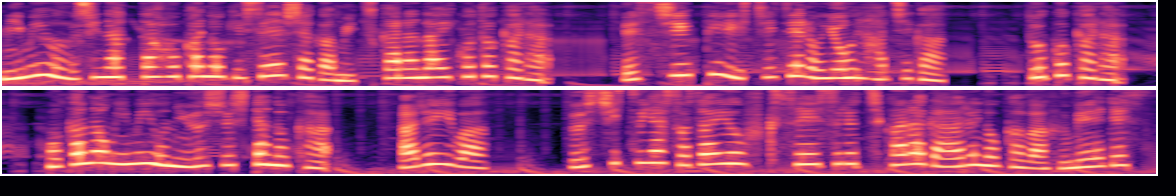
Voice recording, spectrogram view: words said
耳を失った他の犠牲者が見つからないことから、SCP-1048 が、どこから他の耳を入手したのか、あるいは、物質や素材を複製する力があるのかは不明です。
